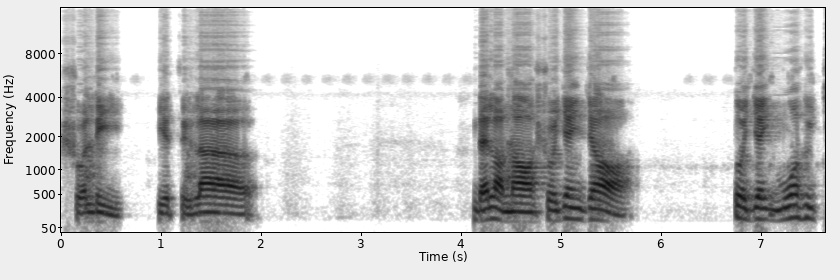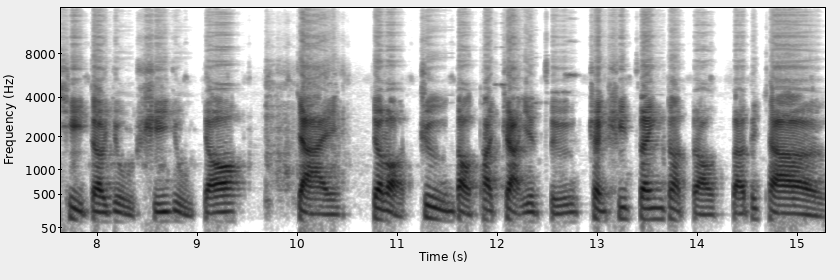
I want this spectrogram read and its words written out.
xua lì. Hiện sự là đấy là nó xua danh cho tôi danh mua hư chỉ đạo dù sĩ dù cho. Chạy cho là trừ đạo thà cha hiện sự trận sĩ danh đạo tàu sẽ đến chờ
